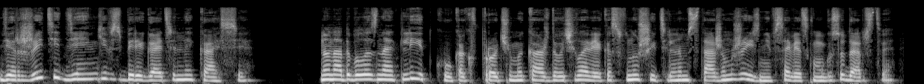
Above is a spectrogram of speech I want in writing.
«Держите деньги в сберегательной кассе». Но надо было знать Литку, как, впрочем, и каждого человека с внушительным стажем жизни в советском государстве –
